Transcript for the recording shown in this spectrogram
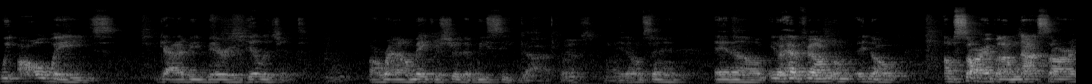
we always got to be very diligent mm-hmm. around making sure that we seek God first. You know what I'm saying? And um, you know, having found, I'm, you know, I'm sorry, but I'm not sorry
